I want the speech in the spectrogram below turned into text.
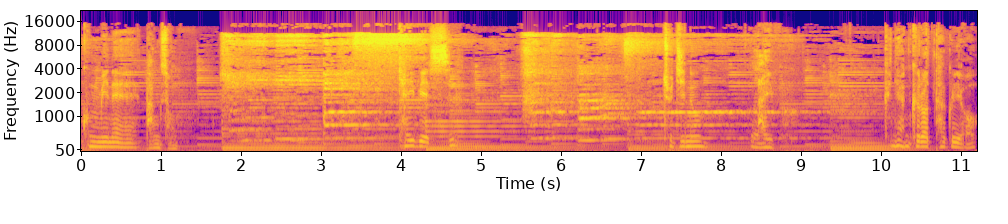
국민의 방송 KBS 주진우 라이브. 그냥 그렇다고요.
